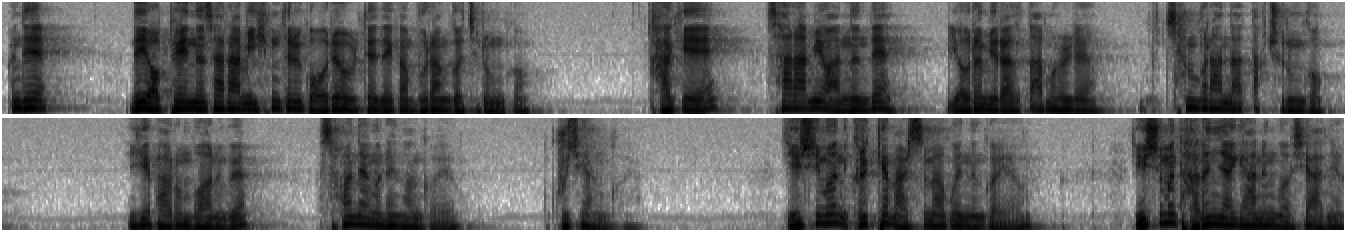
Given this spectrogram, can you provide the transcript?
근데 내 옆에 있는 사람이 힘들고 어려울 때 내가 물 한 거 주는 거. 가게에 사람이 왔는데 여름이라서 땀을 흘려요. 찬물 하나 딱 주는 거. 이게 바로 뭐 하는 거예요? 선행을 행한 거예요. 구제한 거예요. 예수님은 그렇게 말씀하고 있는 거예요. 예수님은 다른 이야기 하는 것이 아니에요.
